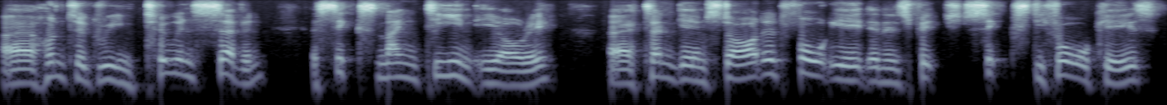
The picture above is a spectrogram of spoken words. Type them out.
Uh, Hunter Greene, 2 and 7, a 619 ERA, uh, 10 games started, 48 innings pitched, 64 Ks,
